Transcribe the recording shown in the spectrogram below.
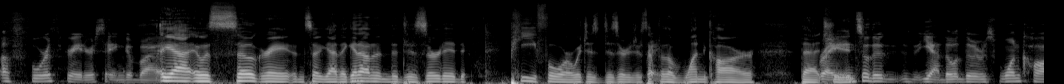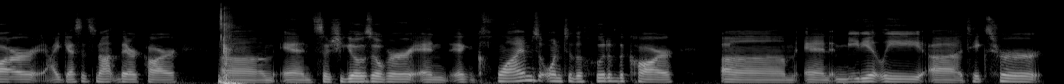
a fourth grader saying goodbye. Yeah, it was so great. And so yeah, they get out in the deserted P4, which is deserted except for the one car that right she and so the yeah the, there's one car i guess it's not their car um and so she goes over and and climbs onto the hood of the car um and immediately uh takes her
